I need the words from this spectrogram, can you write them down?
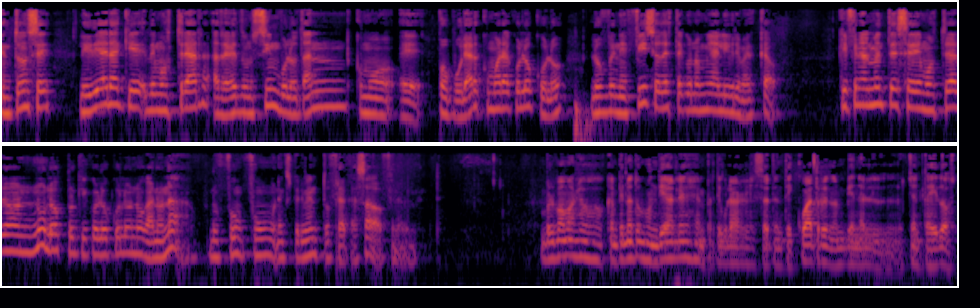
entonces, la idea era que demostrar a través de un símbolo tan como eh, popular como era Colo Colo los beneficios de esta economía de libre mercado, que finalmente se demostraron nulos porque Colo Colo no ganó nada, fue, un- experimento fracasado finalmente. Volvamos a los campeonatos mundiales, en particular el 74 y también el 82.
